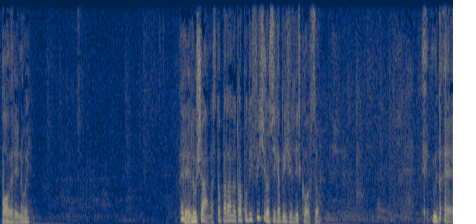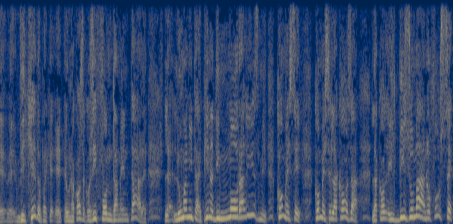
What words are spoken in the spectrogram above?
poveri noi. Eh, Luciana, sto parlando troppo difficile o si capisce il discorso? Eh, eh, vi chiedo perché è una cosa così fondamentale. L'umanità è piena di moralismi, come se, come se la cosa, la cosa, il disumano fosse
